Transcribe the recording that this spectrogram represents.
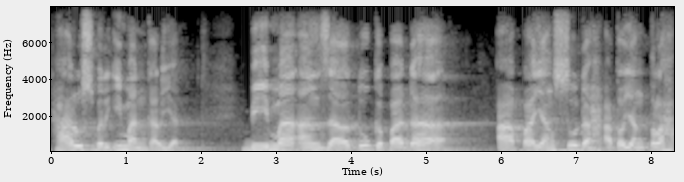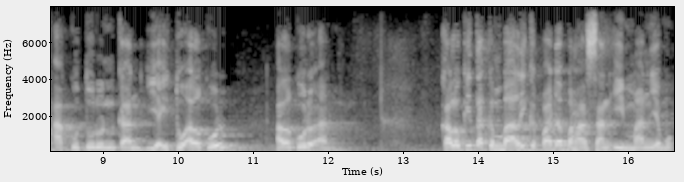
Harus beriman kalian bima anzaltu kepada apa yang sudah atau yang telah aku turunkan yaitu Al-Qur'an. Al-Qur'an. Kalau kita kembali kepada bahasan iman ya Bu.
